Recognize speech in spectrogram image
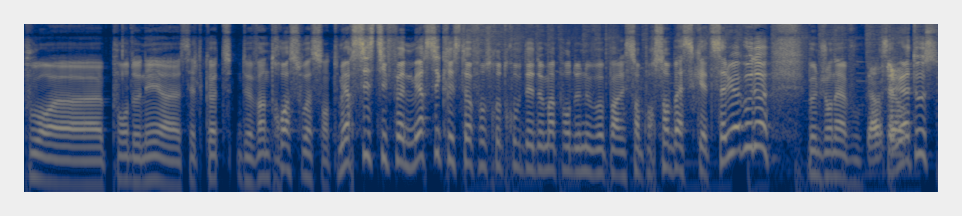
pour, euh, pour donner euh, cette cote de 23,60. Merci Stephen, merci Christophe. On se retrouve dès demain pour de nouveaux paris 100% basket. Salut à vous deux. Bonne journée à vous. Salut à tous.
